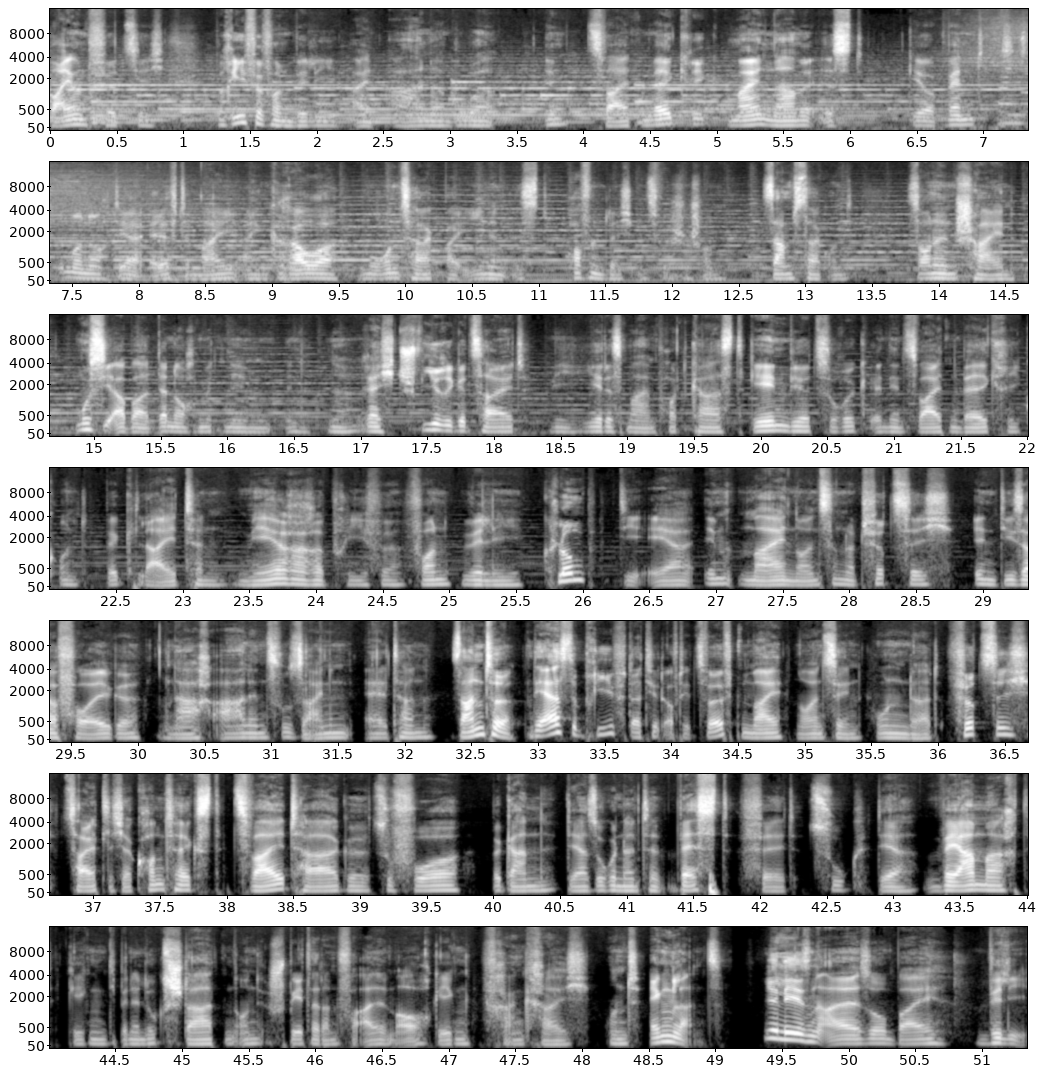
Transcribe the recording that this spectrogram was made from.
42 Briefe von Willi, ein Ahnabur im Zweiten Weltkrieg. Mein Name ist Georg Wendt. Es ist immer noch der 11. Mai, ein grauer Montag. Bei Ihnen ist hoffentlich inzwischen schon Samstag und Sonnenschein muss sie aber dennoch mitnehmen in eine recht schwierige Zeit. Wie jedes Mal im Podcast gehen wir zurück in den Zweiten Weltkrieg und begleiten mehrere Briefe von Willy Klump, die er im Mai 1940 in dieser Folge nach Aalen zu seinen Eltern sandte. Der erste Brief datiert auf den 12. Mai 1940, zeitlicher Kontext. Zwei Tage zuvor begann der sogenannte Westfeldzug der Wehrmacht gegen die Benelux-Staaten und später dann vor allem auch gegen Frankreich und England. Wir lesen also bei Willi.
